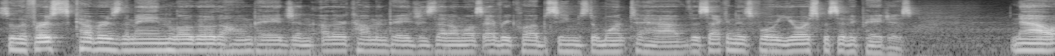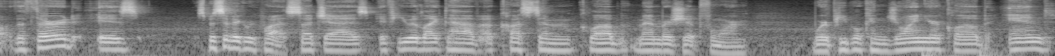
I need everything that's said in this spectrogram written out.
So the first covers the main logo, the home page, and other common pages that almost every club seems to want to have. The second is for your specific pages. Now, the third is specific requests, such as if you would like to have a custom club membership form where people can join your club and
